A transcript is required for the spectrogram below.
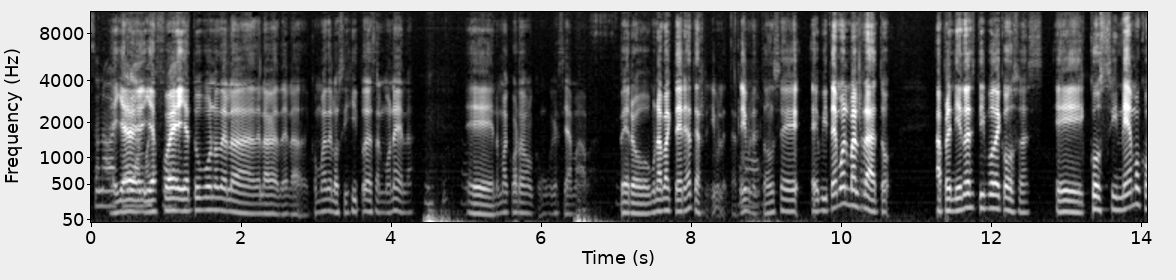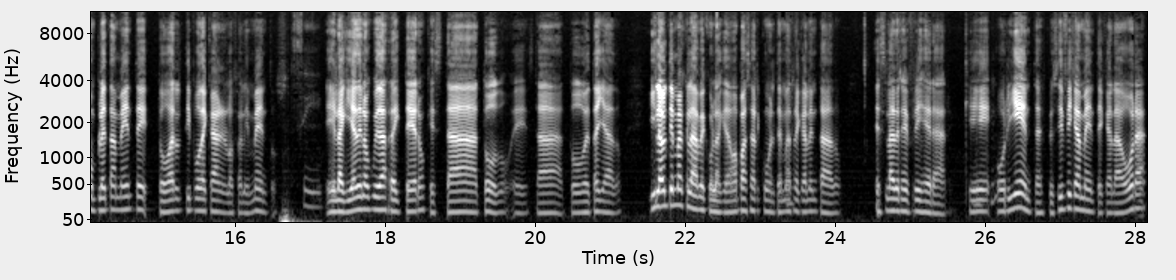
es una ella ella fue, fuerte. ella tuvo uno de la, de la, de la, ¿cómo es? de los hijitos de salmonela. Eh, no me acuerdo cómo que se llamaba. Pero una bacteria terrible, terrible. Claro. Entonces, evitemos el mal rato aprendiendo ese tipo de cosas. Eh, cocinemos completamente todo el tipo de carne, los alimentos. Sí. Eh, la guía de inocuidad, reitero, que está todo, eh, está todo detallado. Y la última clave con la que vamos a pasar con el tema del recalentado es la de refrigerar, que orienta específicamente que a la hora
